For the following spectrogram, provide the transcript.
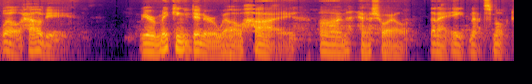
Well, howdy. We are making dinner well high on hash oil that I ate, not smoked.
